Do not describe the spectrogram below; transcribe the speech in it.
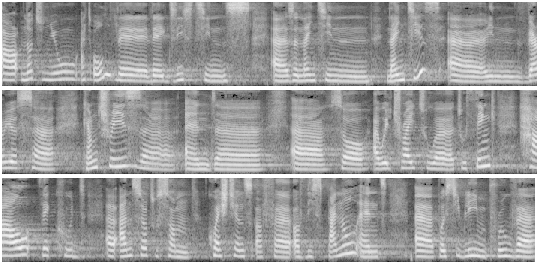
are not new at all. They, they exist since uh, the 1990s uh, in various uh, countries, and so I will try to to think how they could uh, answer to some questions of, uh, of this panel and uh, possibly improve uh,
